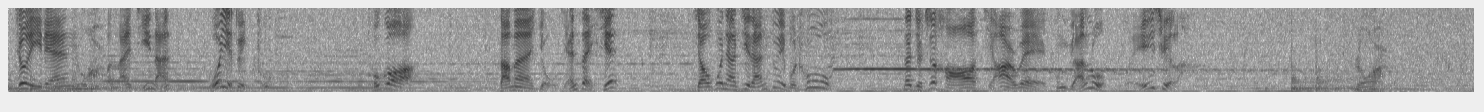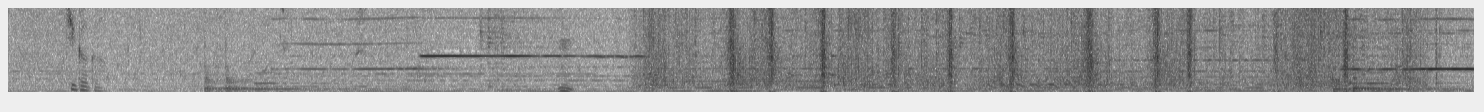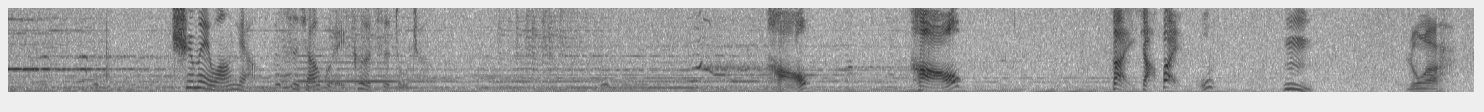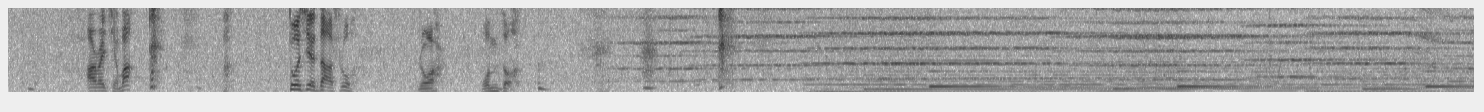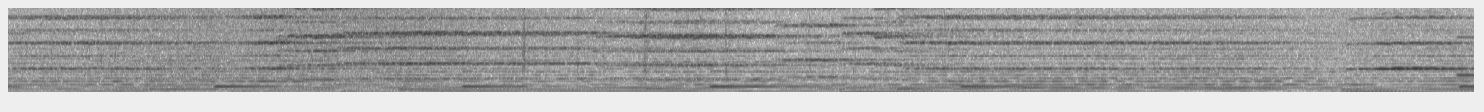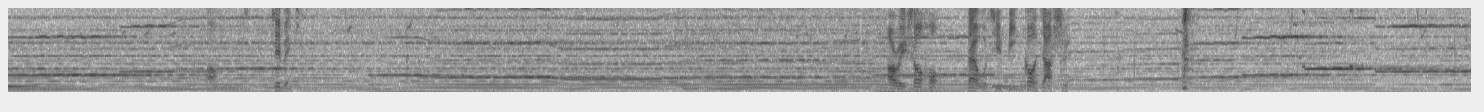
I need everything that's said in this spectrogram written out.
这一联本来极难，我也对不出。不过，咱们有言在先，小姑娘既然对不出，那就只好请二位从原路回去了。蓉儿，靖哥哥，魑魅魍魉四小鬼各自渡场。好，好，在下拜服。嗯，蓉儿，二位请吧。多谢大叔。蓉儿，我们走。好，稍后，带我去禀告家师。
